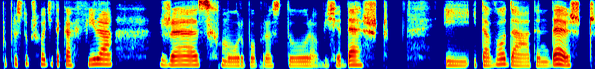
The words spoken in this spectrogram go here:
po prostu przychodzi taka chwila, że z chmur po prostu robi się deszcz. I i ta woda, ten deszcz,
